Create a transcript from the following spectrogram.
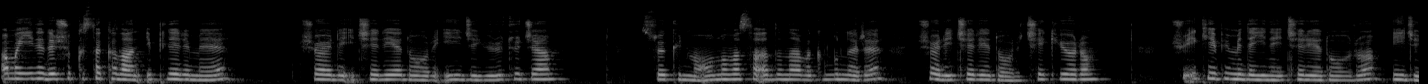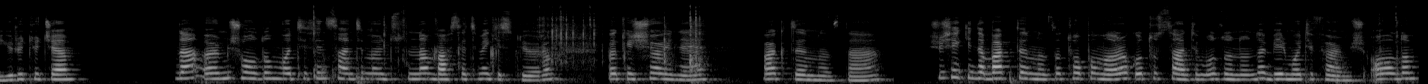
Ama yine de şu kısa kalan iplerimi şöyle içeriye doğru iyice yürüteceğim. Sökülme olmaması adına bakın bunları şöyle içeriye doğru çekiyorum. Şu iki ipimi de yine içeriye doğru iyice yürüteceğim. Da örmüş olduğum motifin santim ölçüsünden bahsetmek istiyorum. Bakın şöyle baktığımızda şu şekilde baktığımızda toplam olarak 30 santim uzunluğunda bir motif örmüş oldum.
